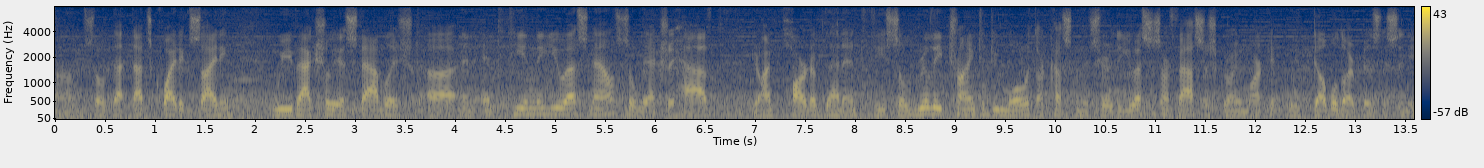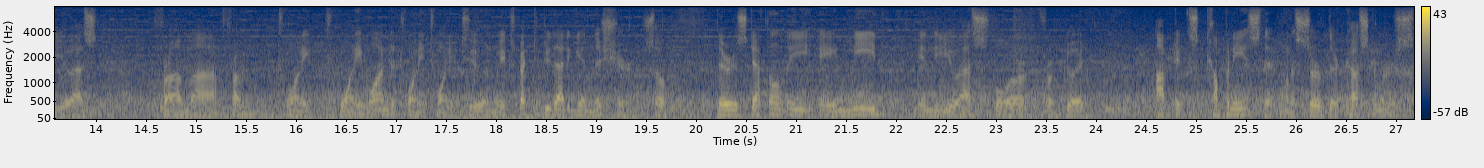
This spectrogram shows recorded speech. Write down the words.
Um, so that, that's quite exciting. We've actually established uh, an entity in the U.S. now, so we actually have, you know, I'm part of that entity. So really trying to do more with our customers here. The U.S. is our fastest growing market. We've doubled our business in the U.S from, uh, from 2021 to 2022, and we expect to do that again this year. So there is definitely a need in the U.S. for, for good optics companies that want to serve their customers,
